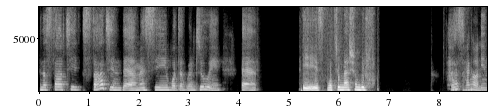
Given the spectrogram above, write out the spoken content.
And I started studying them and seeing what they were doing. And is what you mentioned before. Oh, hang on, your,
